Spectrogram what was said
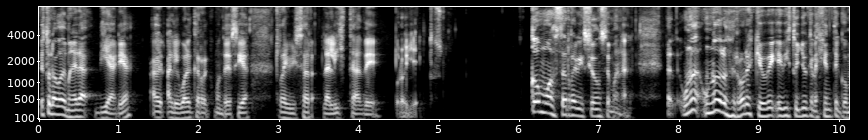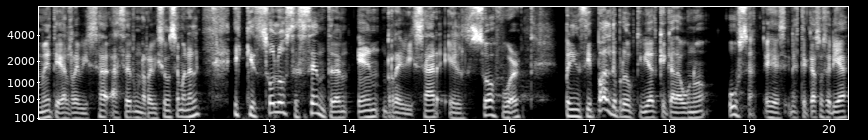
Esto lo hago de manera diaria, al igual que, como te decía, revisar la lista de proyectos. ¿Cómo hacer revisión semanal? uno de los errores que he visto yo que la gente comete al revisar, hacer una revisión semanal es que solo se centran en revisar el software principal de productividad que cada uno usa. Es, en este caso sería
